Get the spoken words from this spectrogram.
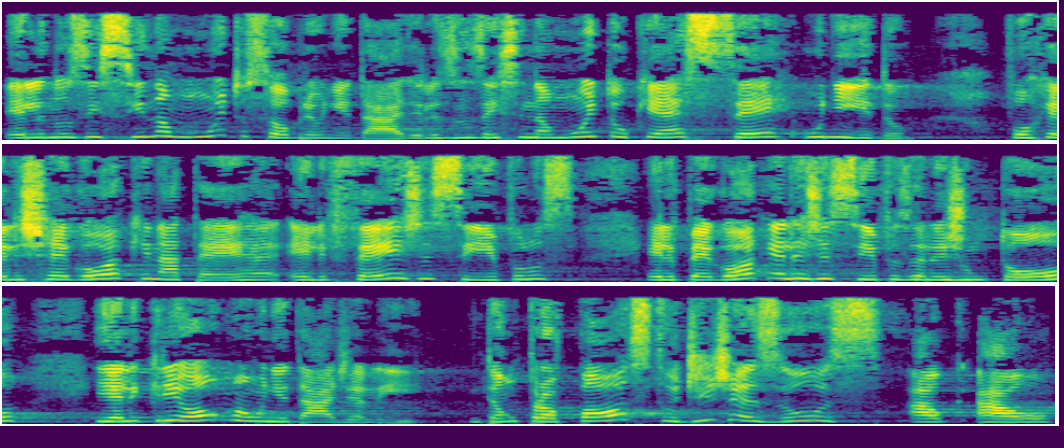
ele nos ensina muito sobre unidade, ele nos ensina muito o que é ser unido. Porque ele chegou aqui na Terra, ele fez discípulos, ele pegou aqueles discípulos, ele juntou e ele criou uma unidade ali. Então, o propósito de Jesus, ao, ao,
